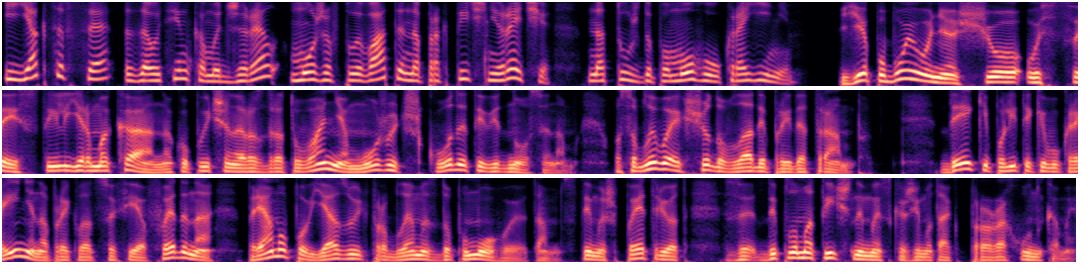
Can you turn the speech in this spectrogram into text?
І як це все, за оцінками джерел, може впливати на практичні речі, на ту ж допомогу Україні? Є побоювання, що ось цей стиль Єрмака, накопичене роздратування, можуть шкодити відносинам, особливо якщо до влади прийде Трамп. Деякі політики в Україні, наприклад, Софія Федина, прямо пов'язують проблеми з допомогою, там, з тими ж Петріот, з дипломатичними, скажімо так, прорахунками.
